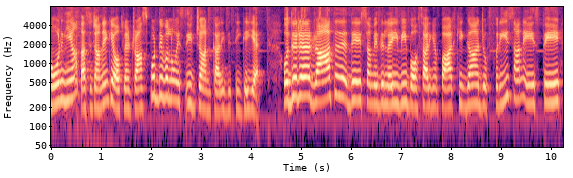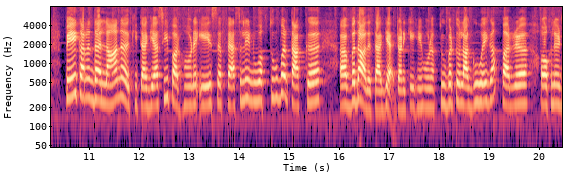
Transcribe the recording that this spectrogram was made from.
ਹੋਣਗੀਆਂ। ਤਾਂ ਅਸੀਂ ਜਾਣਦੇ ਹਾਂ ਕਿ ਆਕਲੈਂਡ ਟਰਾਂਸਪੋਰਟ ਦੇ ਵੱਲੋਂ ਇਸ ਦੀ ਜਾਣਕਾਰੀ ਦਿੱਤੀ ਗਈ ਹੈ। ਉਧਰ ਰਾਤ ਦੇ ਸਮੇਂ ਦੇ ਲਈ ਵੀ ਬਹੁਤ ਸਾਰੀਆਂ ਪਾਰਕਿੰਗਾਂ ਜੋ ਫ੍ਰੀ ਸਨ, ਇਸ ਤੇ ਪੇ ਕਰਨ ਦਾ ਐਲਾਨ ਕੀਤਾ ਗਿਆ ਸੀ, ਪਰ ਹੁਣ ਇਸ ਫੈਸਲੇ ਨੂੰ ਅਕਤੂਬਰ ਤੱਕ ਵਧਾ ਦਿੱਤਾ ਗਿਆ ਹੈ। ਜਾਣੀ ਕਿ ਇਹ ਹੁਣ ਅਕਤੂਬਰ ਤੋਂ ਲਾਗੂ ਹੋਏਗਾ, ਪਰ ਆਕਲੈਂਡ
